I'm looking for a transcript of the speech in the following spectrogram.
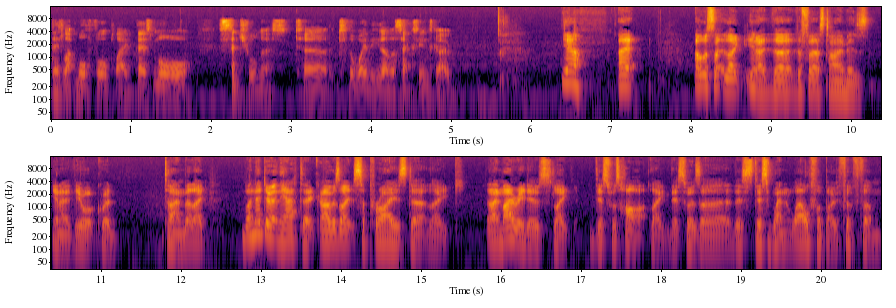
there's like more foreplay, there's more sensualness to to the way these other sex scenes go. Yeah, I I was like, like you know the the first time is you know the awkward time, but like when they do it in the attic, I was like surprised at like like my readers like this was hot, like this was uh this this went well for both of them,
